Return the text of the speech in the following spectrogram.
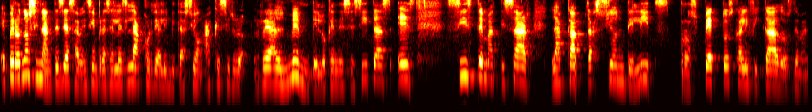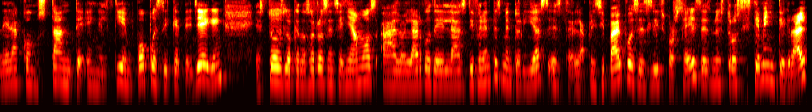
Eh, pero no sin antes, ya saben, siempre hacerles la cordial invitación a que si realmente lo que necesitas es sistematizar la captación de leads, prospectos calificados de manera constante en el tiempo, pues sí que te lleguen. Esto es lo que nosotros enseñamos a lo largo de las diferentes mentorías. Este, la principal pues es Leads for Sales, es nuestro sistema integral.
